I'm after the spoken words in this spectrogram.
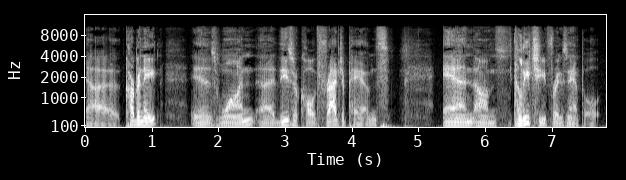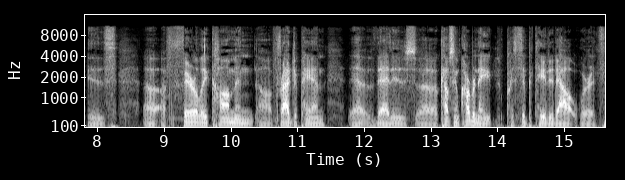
uh, carbonate is one. Uh, these are called fragipans, and um, caliche, for example, is uh, a fairly common uh, fragipan that is uh, calcium carbonate precipitated out, where it's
